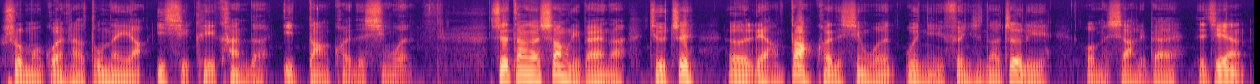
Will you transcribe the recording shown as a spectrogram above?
是我们观察东南亚一起可以看的一大块的新闻。所以大概上礼拜呢，就这呃两大块的新闻为你分析到这里，我们下礼拜再见。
